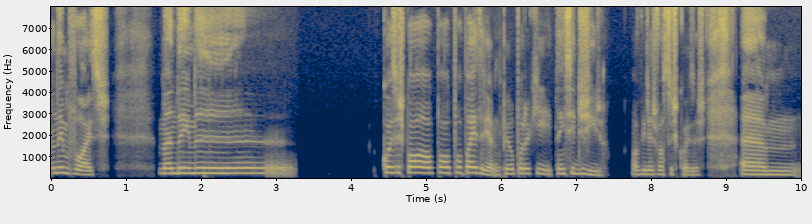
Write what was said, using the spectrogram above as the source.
Mandem-me voices. mandem-me coisas para para, para o Patreon, para eu pôr aqui. Tem sido giro ouvir as vossas coisas. Ahm,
